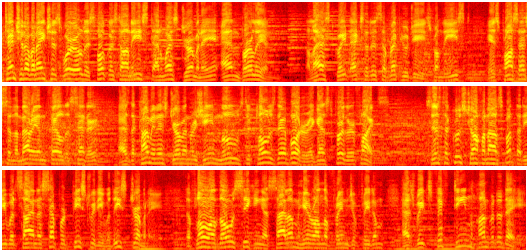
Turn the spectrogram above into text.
attention of an anxious world is focused on East and West Germany and Berlin. The last great exodus of refugees from the East is processed in the Marienfelde Center as the communist German regime moves to close their border against further flights. Since the Khrushchev announcement that he would sign a separate peace treaty with East Germany, the flow of those seeking asylum here on the fringe of freedom has reached 1,500 a day.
